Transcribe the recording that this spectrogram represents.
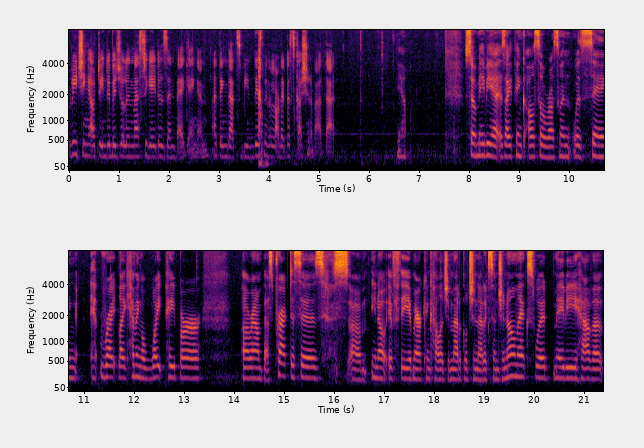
reaching out to individual investigators and begging. And I think that's been, there's been a lot of discussion about that. Yeah. So maybe, uh, as I think also Rizwan was saying, eh, right, like having a white paper around best practices, um, you know, if the American College of Medical Genetics and Genomics would maybe have a,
